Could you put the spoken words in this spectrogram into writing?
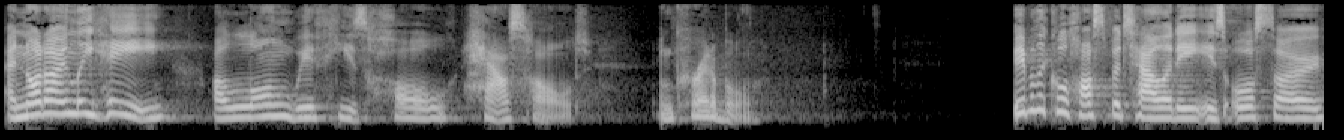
And not only he, along with his whole household. Incredible. Biblical hospitality is also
